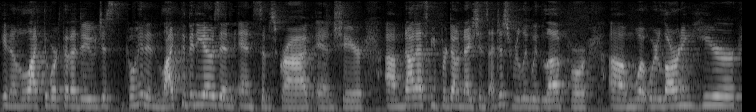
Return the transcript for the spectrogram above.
you know like the work that I do, just go ahead and like the videos and, and subscribe and share. I'm not asking for donations. I just really would love for um, what we're learning here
